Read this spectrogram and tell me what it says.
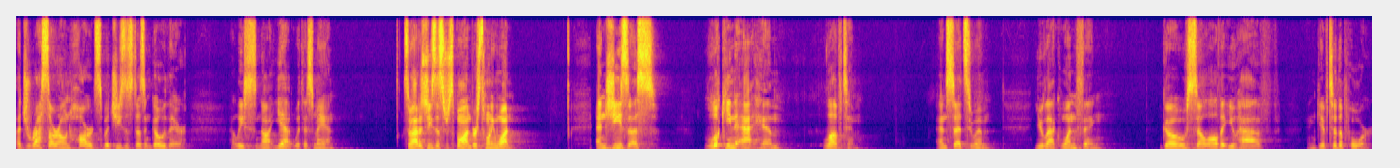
address our own hearts, but Jesus doesn't go there, at least not yet with this man. So, how does Jesus respond? Verse 21 And Jesus, looking at him, loved him and said to him, You lack one thing. Go sell all that you have and give to the poor,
